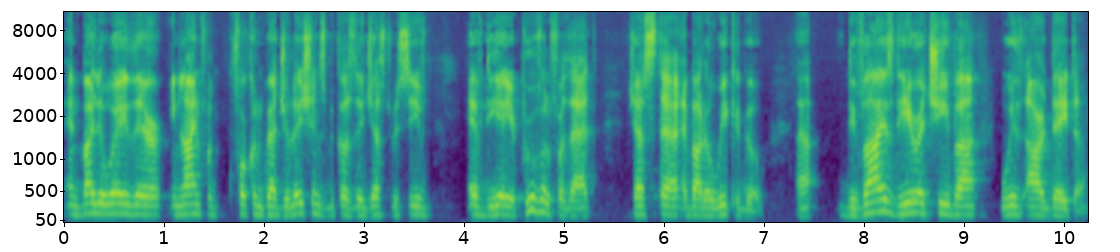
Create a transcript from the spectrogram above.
And by the way, they're in line for, for congratulations because they just received FDA approval for that just uh, about a week ago. Uh, devised here at Sheba with our data.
